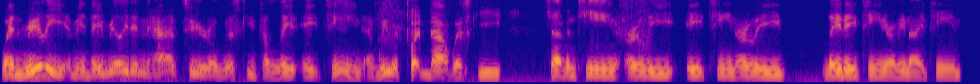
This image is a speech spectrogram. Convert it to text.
when really, I mean, they really didn't have two year old whiskey till late 18. And we were putting out whiskey 17, early 18, early, late 18, early 19.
